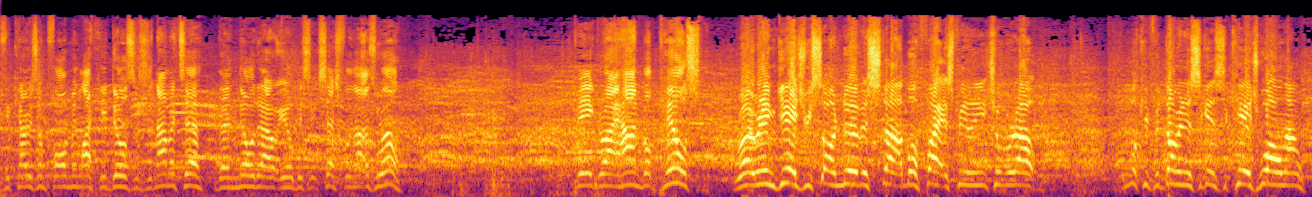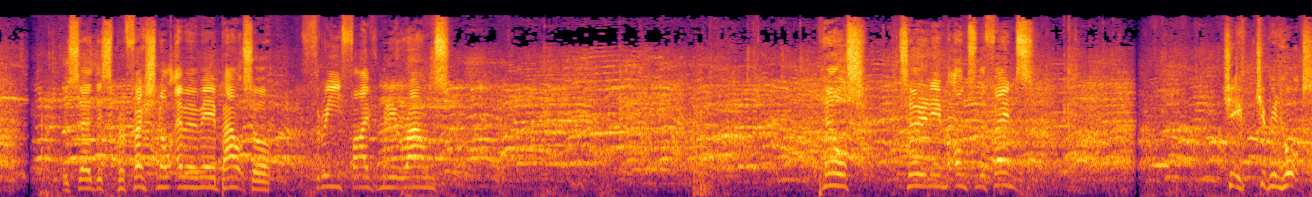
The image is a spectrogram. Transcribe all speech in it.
carries on forming like he does as an amateur, then no doubt he'll be successful in that as well. Big right hand, but Pilch. Right, we're engaged. We saw a nervous start, both fighters feeling each other out. I'm looking for dominance against the cage wall now. They said this is a professional MMA bout, so three five minute rounds. Pilch turning him onto the fence. Chip, chipping hooks,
